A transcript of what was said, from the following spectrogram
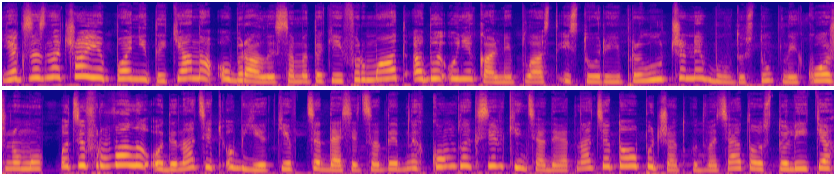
Як зазначає пані Тетяна, обрали саме такий формат, аби унікальний пласт історії Прилуччини був доступний кожному. Оцифрували 11 об'єктів. Це 10 садибних комплексів кінця 19-го, початку 20-го століття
